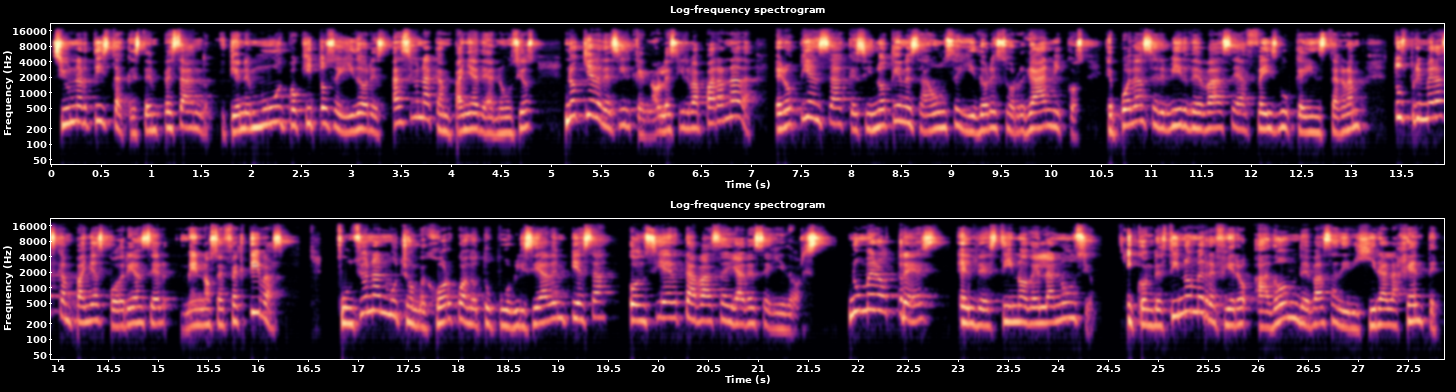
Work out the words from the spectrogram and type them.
Si un artista que está empezando y tiene muy poquitos seguidores hace una campaña de anuncios, No quiere decir que no le sirva para nada, pero piensa que si no tienes aún seguidores orgánicos que puedan servir de base a Facebook e Instagram, tus primeras campañas podrían ser menos efectivas. Funcionan mucho mejor cuando tu publicidad empieza con cierta base ya de seguidores. Número 3. El destino del anuncio. Y con destino me refiero a dónde vas a dirigir a la gente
